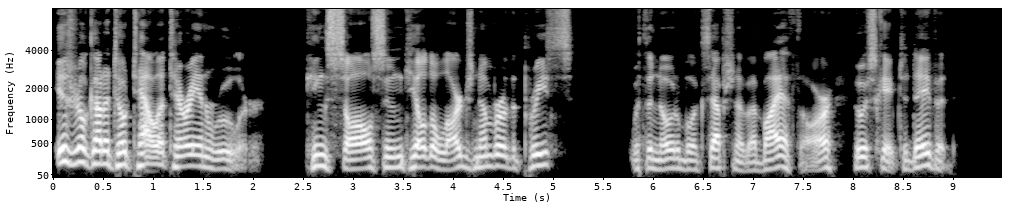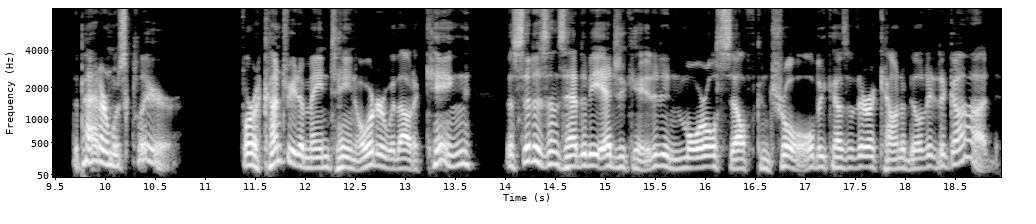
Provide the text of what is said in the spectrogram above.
Israel got a totalitarian ruler. King Saul soon killed a large number of the priests, with the notable exception of Abiathar, who escaped to David. The pattern was clear. For a country to maintain order without a king, the citizens had to be educated in moral self control because of their accountability to God.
